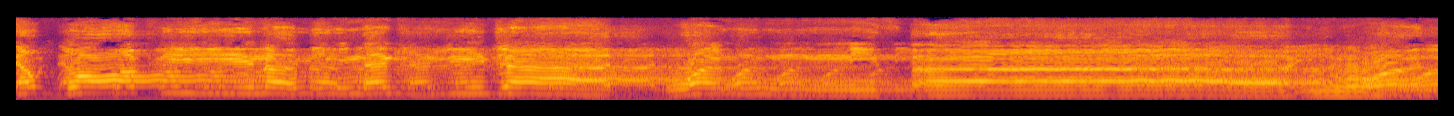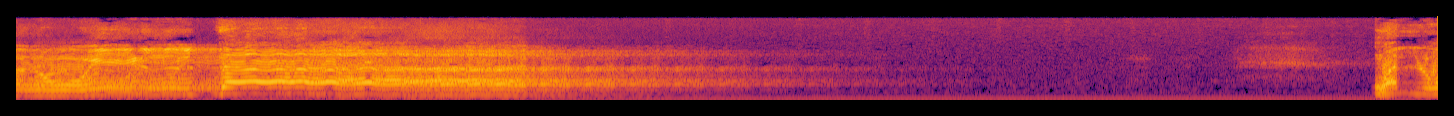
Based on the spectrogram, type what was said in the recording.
والمستضعفين من الرجال والنساء والولدان. والولدان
